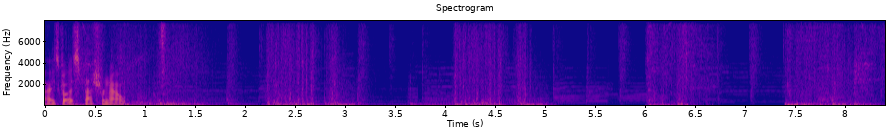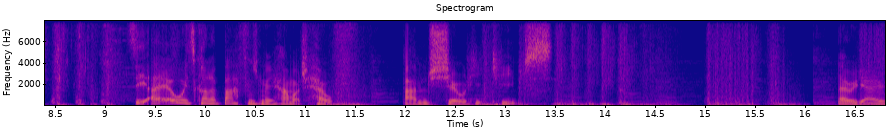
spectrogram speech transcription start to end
Oh, he's got a special now. See, it always kind of baffles me how much health and shield he keeps. There we go.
